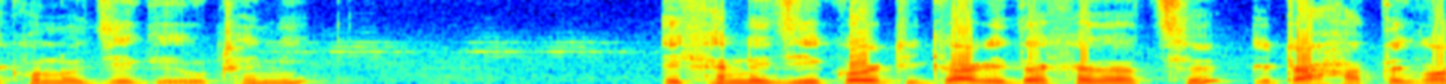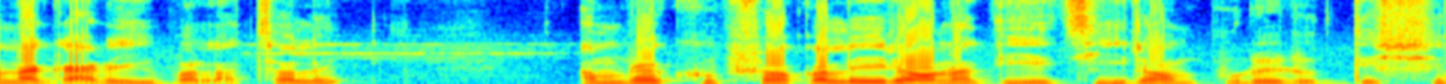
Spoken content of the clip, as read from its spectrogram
এখনও জেগে ওঠেনি। এখানে যে কয়টি গাড়ি দেখা যাচ্ছে, এটা হাতে গোনা গাড়িই বলা চলে। আমরা খুব সকালেই রওনা দিয়েছি রংপুরের উদ্দেশ্যে।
